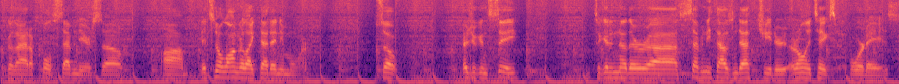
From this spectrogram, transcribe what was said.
because I had a full 70 or so. Um, it's no longer like that anymore. So as you can see, to get another uh, 70,000 death cheater, it only takes four days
